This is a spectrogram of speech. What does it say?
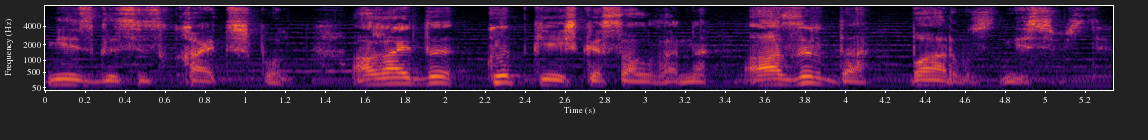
мезгилсиз кайтыш болуп агайды көп кейишке салганы азыр да баарыбыздын эсибизде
